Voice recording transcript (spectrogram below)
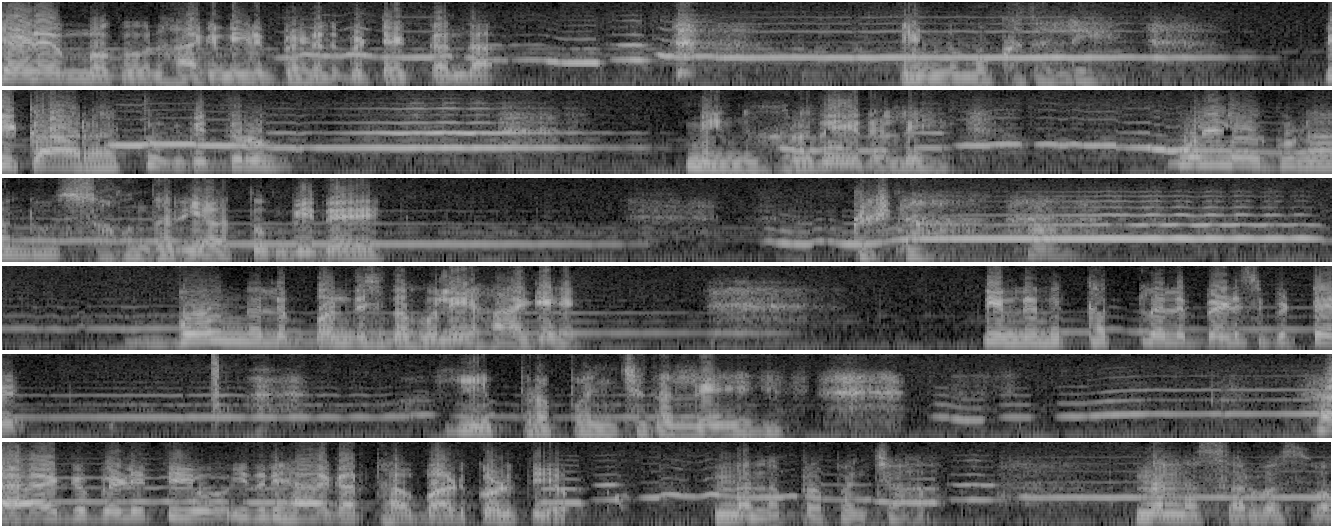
ಎಳೆ ಮಗುನ ಹಾಗೆ ನೀನು ಬೆಳೆದು ಬಿಟ್ಟೆ ಕಂದ. ನಿನ್ನ ಮುಖದಲ್ಲಿ ವಿಕಾರ ತುಂಬಿದ್ರು. ನಿನ್ನ ಹೃದಯದಲ್ಲಿ ಒಳ್ಳೆ ಗುಣ ಅನ್ನೋ ಸೌಂದರ್ಯ ತುಂಬಿದೆ. ಕೃಷ್ಣ ಬೋನ್ನಲ್ಲಿ ಬಂಧಿಸಿದ ಹುಲಿ ಹಾಗೆ ನಿನ್ನನ್ನು ಕತ್ಲಲ್ಲಿ ಬೆಳೆಸಿಬಿಟ್ಟೆ. ಈ ಪ್ರಪಂಚದಲ್ಲಿ ಹೇಗೆ ಬೆಳಿತೀಯೋ ಇದನ್ನ ಹೇಗೆ ಅರ್ಥ ಮಾಡ್ಕೊಳ್ತೀಯೋ. ನನ್ನ ಪ್ರಪಂಚ ನನ್ನ ಸರ್ವಸ್ವ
